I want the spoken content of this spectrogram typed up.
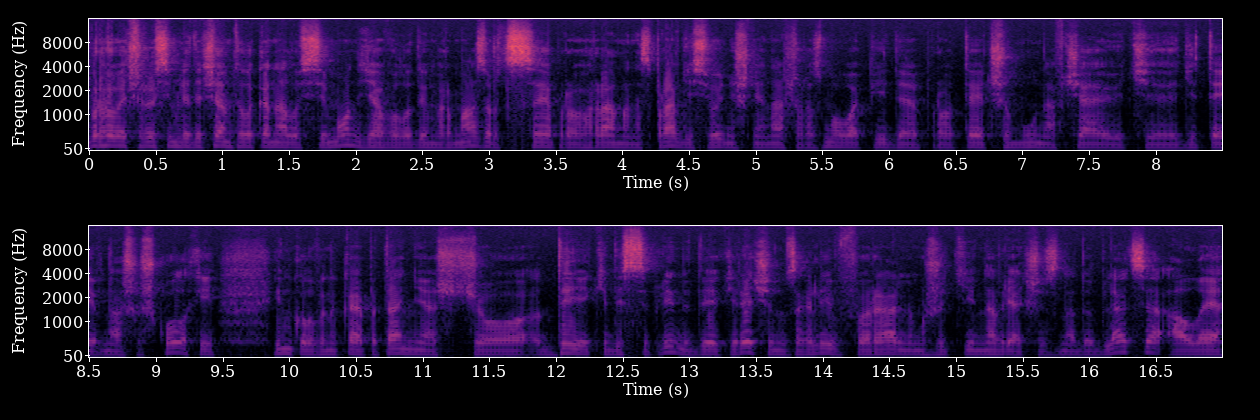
profesor Доброго вечора всім глядачам телеканалу Сімон. Я Володимир Мазур. Це програма. Насправді сьогоднішня наша розмова піде про те, чому навчають е, дітей в наших школах. І інколи виникає питання, що деякі дисципліни, деякі речі ну, взагалі в реальному житті навряд чи знадобляться, але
